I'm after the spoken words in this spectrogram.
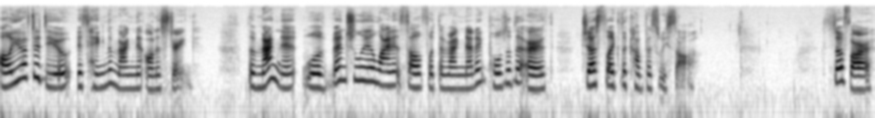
All you have to do is hang the magnet on a string. The magnet will eventually align itself with the magnetic poles of the Earth just like the compass we saw. So far,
